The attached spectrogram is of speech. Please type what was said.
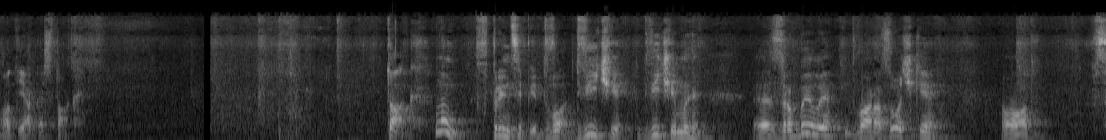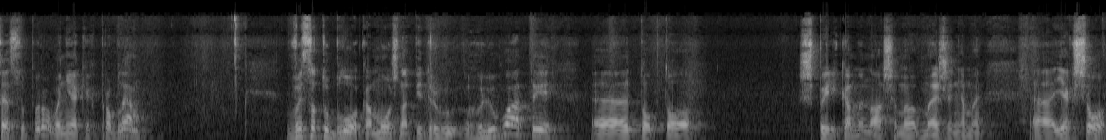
От якось так. Так, ну, в принципі, дво, двічі, двічі ми зробили, два разочки. От. Все суперово, ніяких проблем. Висоту блока можна підрегулювати, е, тобто шпильками нашими обмеженнями. Е, якщо,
